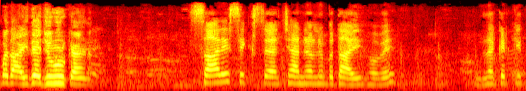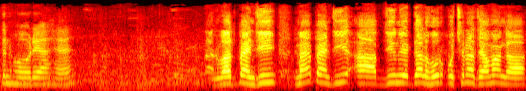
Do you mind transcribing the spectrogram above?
ਵਧਾਈ ਦੇ ਜ਼ਰੂਰ ਕਹਿਣ। ਸਾਰੇ ਸਿੱਖ ਚੈਨਲ ਨੂੰ ਵਧਾਈ ਹੋਵੇ। ਨਗਰ ਕੀਰਤਨ ਹੋ ਰਿਹਾ ਹੈ। ਧੰਨਵਾਦ ਭੈਣ ਜੀ। ਮੈਂ ਭੈਣ ਜੀ ਆਪ ਜੀ ਨੂੰ ਇੱਕ ਗੱਲ ਹੋਰ ਪੁੱਛਣਾ ਚਾਹਾਂਗਾ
